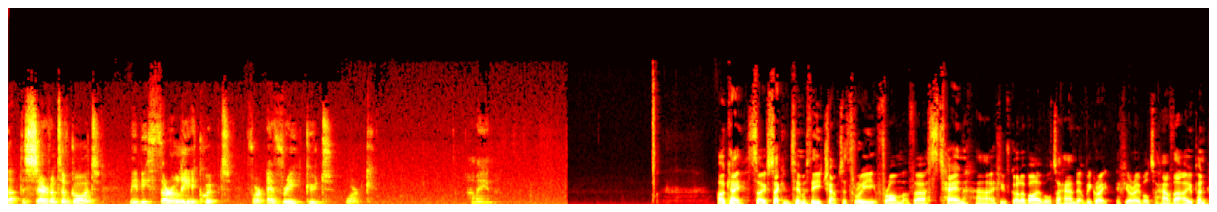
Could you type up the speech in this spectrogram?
that the servant of God may be thoroughly equipped for every good work. Amen. Okay, so Second Timothy chapter 3 from verse 10. Uh, if you've got a Bible to hand, it would be great if you're able to have that open.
